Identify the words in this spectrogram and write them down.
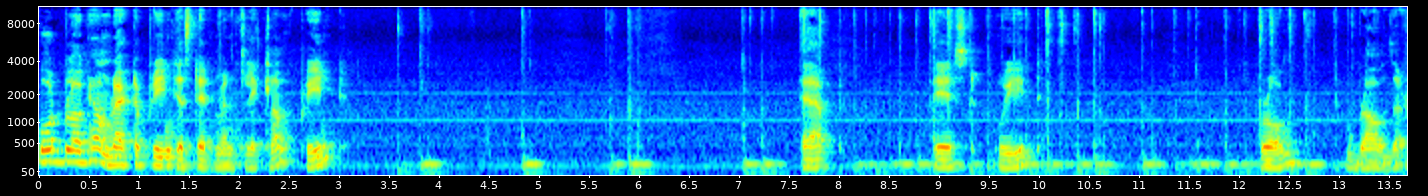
কোড ব্লকে আমরা একটা প্রিন্ট স্টেটমেন্ট লিখলাম print app test with Chrome browser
